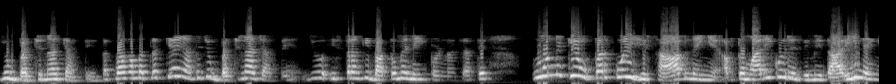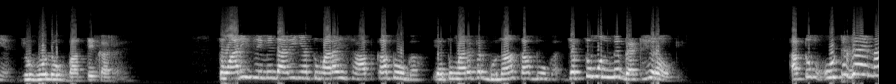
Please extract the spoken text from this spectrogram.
जो बचना चाहते हैं। तकवा का मतलब क्या है? यहाँ पे जो बचना चाहते हैं, जो इस तरह की बातों में नहीं पढ़ना चाहते, उनके ऊपर कोई हिसाब नहीं है। अब तुम्हारी कोई ज़िम्मेदारी नहीं है, जो वो लोग बातें कर रहे हैं। तुम्हारी ज़िम्मेदारी या तुम्हारा हिसाब कब होगा, या तुम्हारे पर गुनाह कब होगा, जब तुम उनमें बैठे रहोगे। अब तुम उठ गए ना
